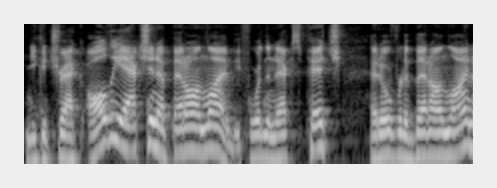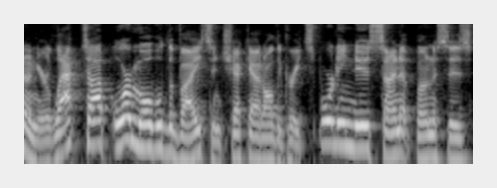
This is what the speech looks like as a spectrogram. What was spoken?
and you can track all the action at BetOnline before the next pitch. Head over to BetOnline on your laptop or mobile device and check out all the great sporting news, sign up bonuses,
